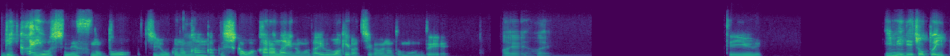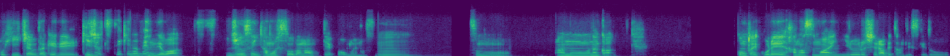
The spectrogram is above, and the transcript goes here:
理解を示すのと、中国の感覚しかわからないのはだいぶわけが違うなと思うので、はいはい。っていう意味でちょっと一歩引いちゃうだけで、技術的な面では純粋に楽しそうだなってやっぱ思います。うん。その、あの、なんか、今回これ話す前にいろいろ調べたんですけど、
